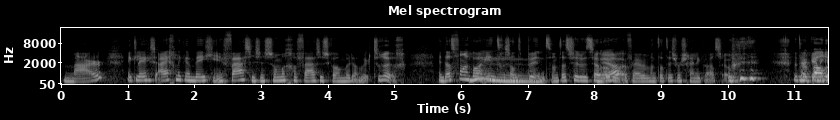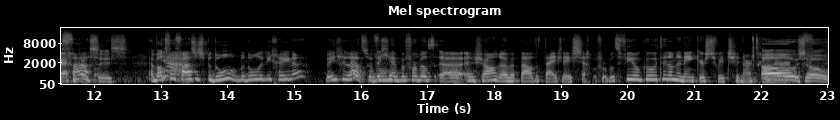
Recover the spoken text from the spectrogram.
maar ik lees eigenlijk een beetje in fases en sommige fases komen dan weer terug. En dat vond ik wel een Hmm. interessant punt, want dat zullen we het zo ook wel over hebben, want dat is waarschijnlijk wel zo. dat Bepaalde fases. En wat Ja. voor fases bedoel, bedoelde diegene? Weet je dat? Ja, Zo dat van- je bijvoorbeeld eh, een genre een bepaalde tijd leest, zeg bijvoorbeeld feel good, en dan in één keer switchen naar thriller. Oh, of- zo.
